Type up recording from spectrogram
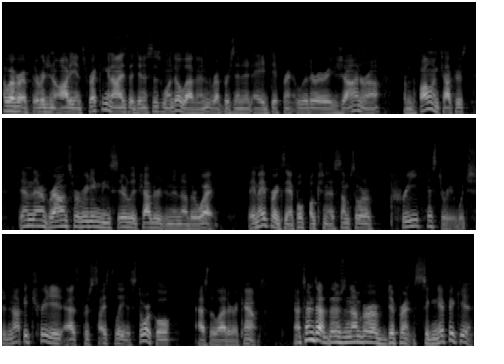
However, if the original audience recognized that Genesis 1 to 11 represented a different literary genre from the following chapters, then there are grounds for reading these earlier chapters in another way. They may, for example, function as some sort of prehistory, which should not be treated as precisely historical as the latter accounts. Now, it turns out there's a number of different significant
